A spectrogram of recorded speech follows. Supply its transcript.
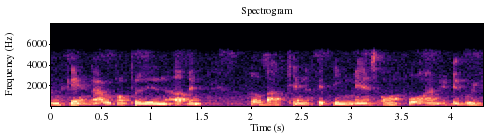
Okay, now we're going to put it in the oven for about 10 to 15 minutes on 400 degrees.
